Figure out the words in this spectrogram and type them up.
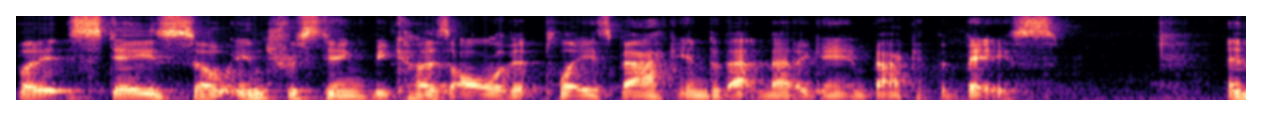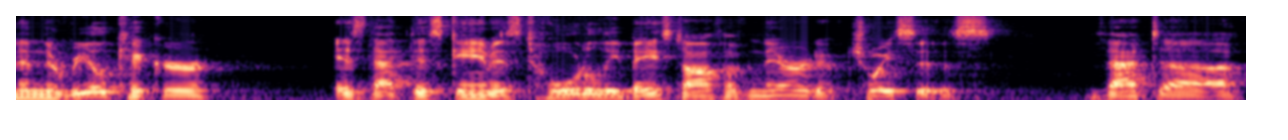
but it stays so interesting because all of it plays back into that metagame back at the base. And then the real kicker is that this game is totally based off of narrative choices that uh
